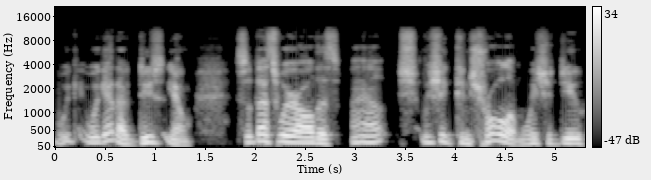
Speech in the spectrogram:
We, we got to do, you know, so that's where all this, well, sh we should control them. We should do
